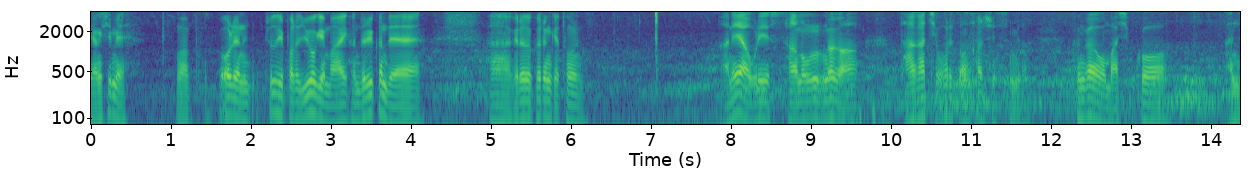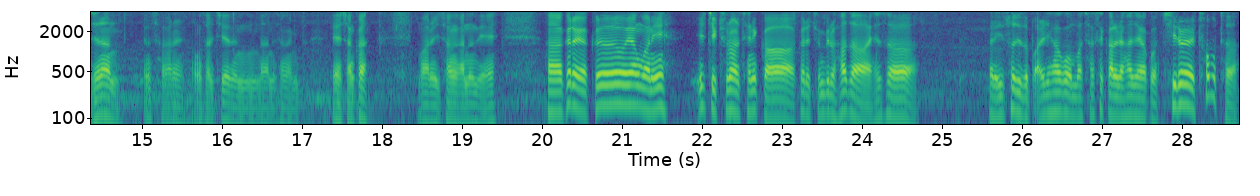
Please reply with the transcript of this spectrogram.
양심에 뭐 원래는 주석이 빨라 유혹에 많이 흔들릴 건데 아 그래도 그런 계통은 안 해야 우리 사농가가 다 같이 오랫동안 살 수 있습니다. 건강하고 맛있고 안전한 그런 사과를 농사를 지어야 된다는 생각입니다. 예, 잠깐 말을 이상 갔는데 아 그래 그 양반이 일찍 출하할 테니까 그래 준비를 하자 해서 그래 입소지도 빨리 하고 뭐 착색 관리 하자 해갖고 7월 초부터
